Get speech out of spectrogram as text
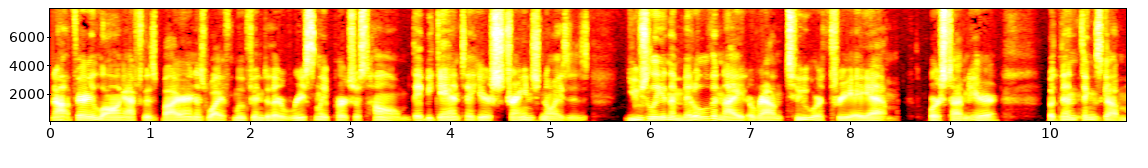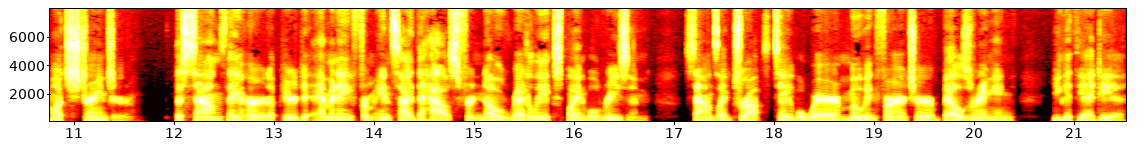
Not very long after this buyer and his wife moved into their recently purchased home, they began to hear strange noises usually in the middle of the night around 2 or 3 a.m. Worst time to hear it. But then things got much stranger. The sounds they heard appeared to emanate from inside the house for no readily explainable reason. Sounds like dropped tableware, moving furniture, bells ringing. You get the idea.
